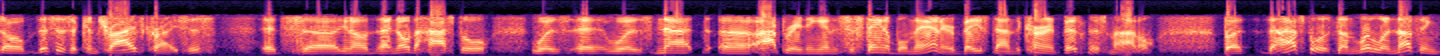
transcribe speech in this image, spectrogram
so this is a contrived crisis. It's uh, you know I know the hospital was uh, was not uh, operating in a sustainable manner based on the current business model, but the hospital has done little or nothing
